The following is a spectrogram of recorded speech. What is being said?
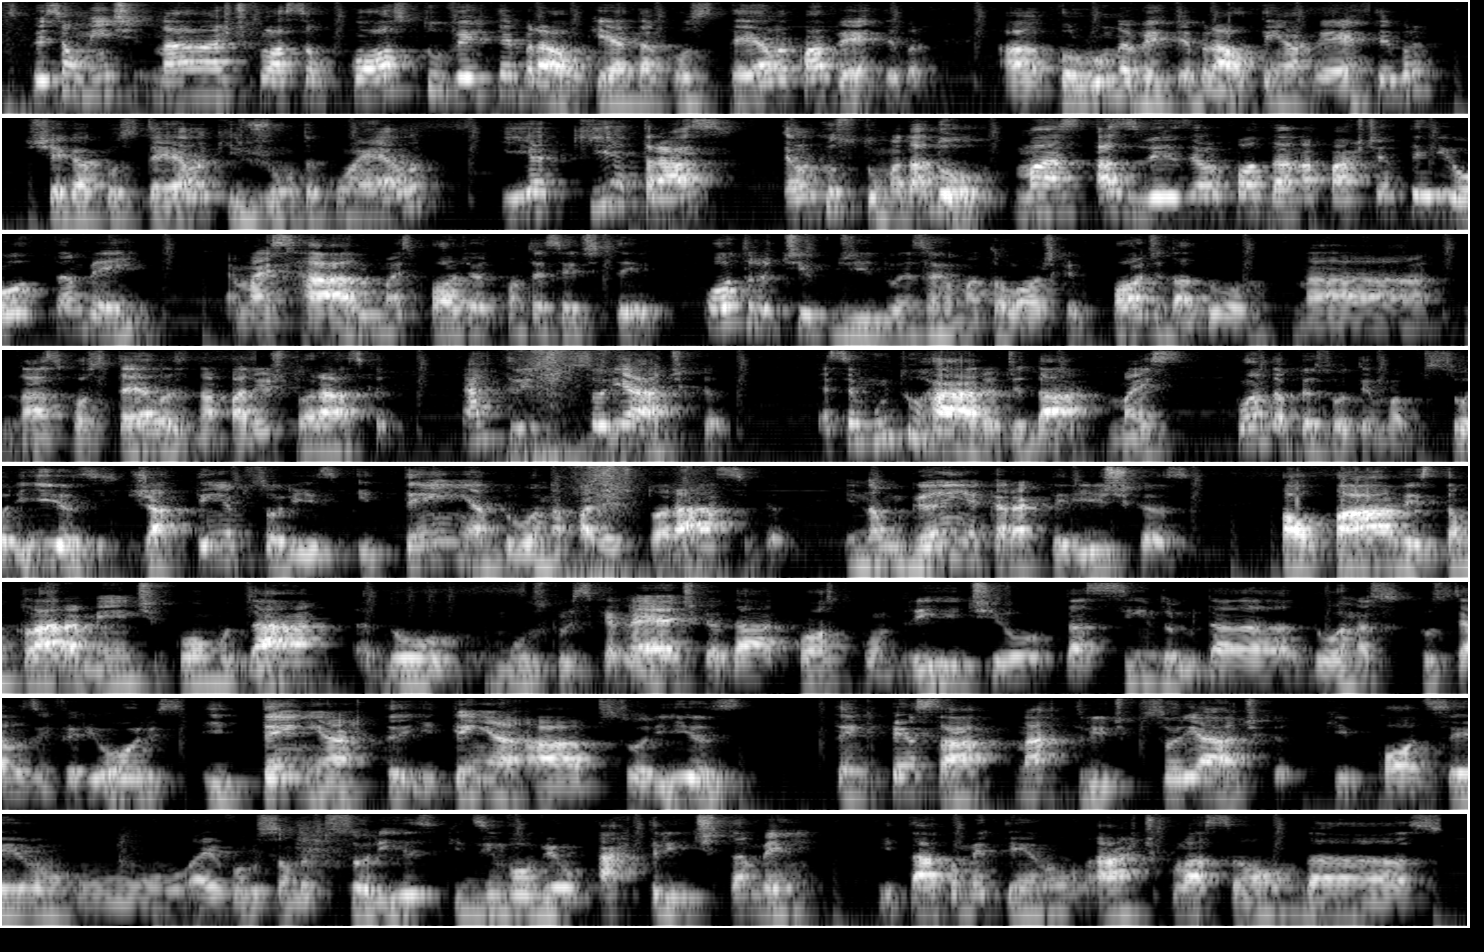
especialmente na articulação costo-vertebral, que é da costela com a vértebra. A coluna vertebral tem a vértebra, chega a costela que junta com ela e aqui atrás ela costuma dar dor, mas às vezes ela pode dar na parte anterior também. É mais raro, mas pode acontecer de ter. Outro tipo de doença reumatológica que pode dar dor na, nas costelas, na parede torácica, é a artrite psoriática. Essa é muito rara de dar, mas quando a pessoa tem uma psoríase, já tem a psoríase e tem a dor na parede torácica e não ganha características palpáveis tão claramente como da dor músculo-esquelética, da costocondrite ou da síndrome da dor nas costelas inferiores e tem a, e tem a, a psoríase, tem que pensar na artrite psoriática, que pode ser um, um, a evolução da psoríase que desenvolveu artrite também e está cometendo a articulação das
